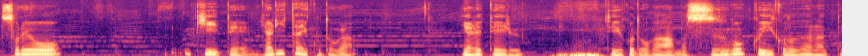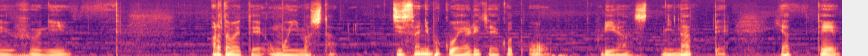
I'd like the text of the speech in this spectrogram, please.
それを聞いてやりたいことがやれているっていうことが、まあ、すごくいいことだなっていうふうに改めて思いました。実際に僕はやりたいことをフリーランスになってやって、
